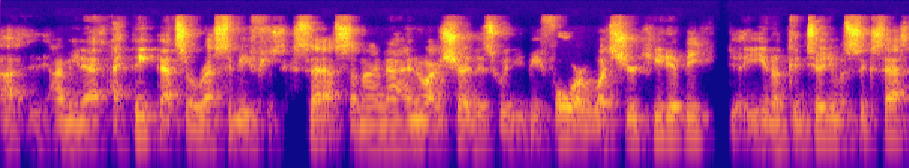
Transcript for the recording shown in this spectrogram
uh, I mean, I, I, think that's a recipe for success. And I, I, know I've shared this with you before. What's your key to be, you know, continuous success?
